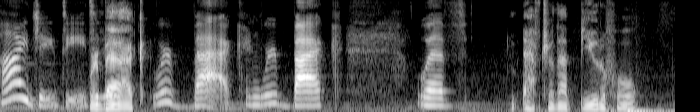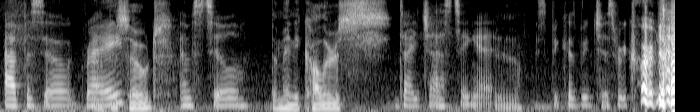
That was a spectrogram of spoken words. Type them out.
Hi, JD. We're back. We're back, and we're back with After that beautiful episode, right? episode, I'm still the many colors. digesting it. Yeah. It's because we just recorded.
